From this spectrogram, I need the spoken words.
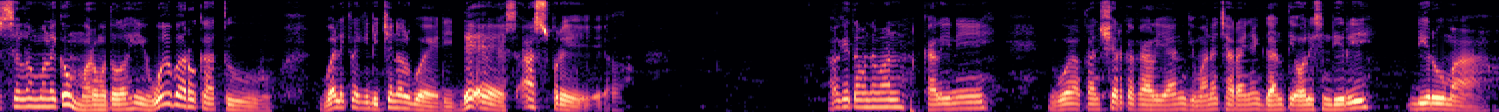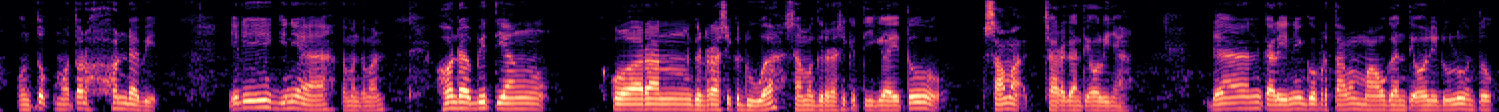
Assalamualaikum warahmatullahi wabarakatuh. Balik lagi di channel gue di DS Aspril. Oke teman-teman Kali ini gue akan share ke kalian Gimana caranya ganti oli sendiri di rumah Untuk motor Honda Beat. Jadi gini ya teman-teman. Honda Beat yang keluaran generasi kedua sama generasi ketiga itu sama cara ganti olinya dan kali ini gue pertama mau ganti oli dulu untuk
